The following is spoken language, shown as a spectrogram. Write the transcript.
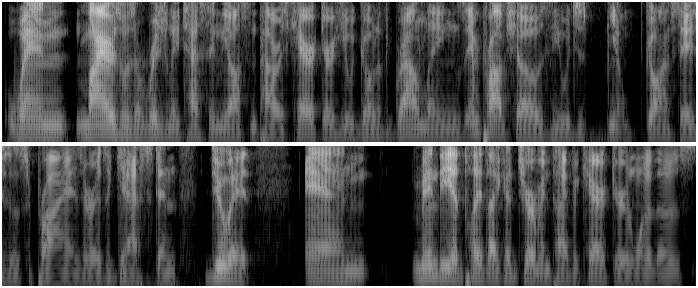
when Myers was originally testing the Austin Powers character, he would go to the Groundlings improv shows and he would just, you know, go on stage as a surprise or as a guest and do it. And Mindy had played like a German type of character in one of those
